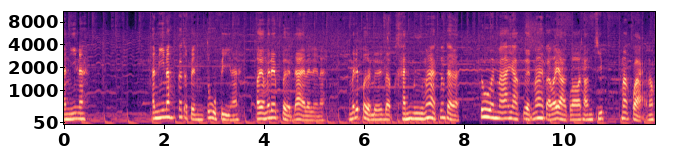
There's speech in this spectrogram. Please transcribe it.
อันนี้นะ อันนี้นะก็จะเป็นตู้ฟรีนะเรายังไม่ได้เปิดได้อะไรเลยนะ ไม่ได้เปิดเลยแบบคันมือมากตั้งแต่ตู้มันมาอยากเปิดมากแต่ว่าอยากรอทำคลิปมากกว่าเนาะ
